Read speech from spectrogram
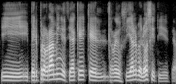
y, y Programming decía que, reducía el velocity. ya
